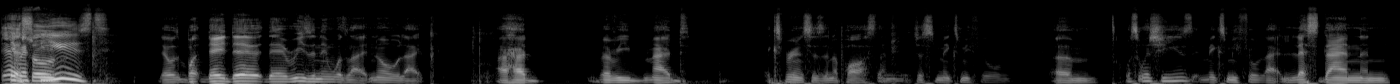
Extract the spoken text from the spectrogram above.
Yeah, they so refused. There was, but they, their, their reasoning was like, no, like I had very mad experiences in the past, and it just makes me feel, um, what's the word she used? It makes me feel like less than and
